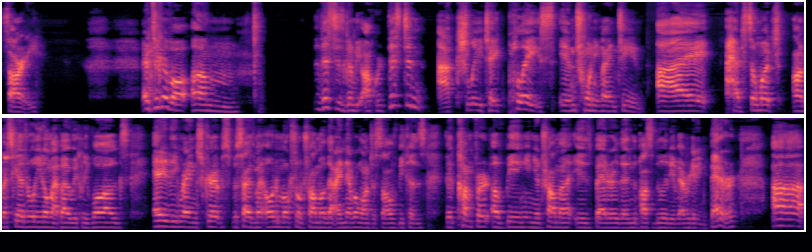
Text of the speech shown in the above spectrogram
Sorry. And second of all, um, this is gonna be awkward. This didn't actually take place in 2019. I had so much on a schedule, you know, my bi-weekly vlogs, editing, writing scripts, besides my own emotional trauma that I never want to solve because the comfort of being in your trauma is better than the possibility of ever getting better. Uh,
